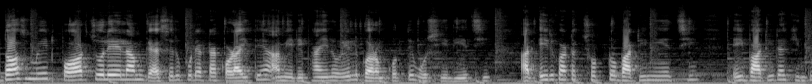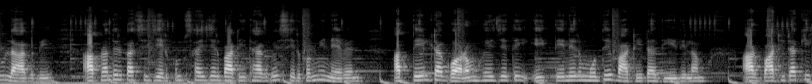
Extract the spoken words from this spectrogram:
দশ মিনিট পর চলে এলাম গ্যাসের উপর একটা কড়াইতে। আমি রিফাইন অয়েল গরম করতে বসিয়ে দিয়েছি। আর এইরকম একটা ছোট্ট বাটি নিয়েছি। এই বাটিটা কিন্তু লাগবে। আপনাদের কাছে যেরকম সাইজের বাটি থাকবে, সেরকমই নেবেন। আর তেলটা গরম হয়ে যেতেই এই তেলের মধ্যে বাটিটা দিয়ে দিলাম। আর বাটিটাকে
